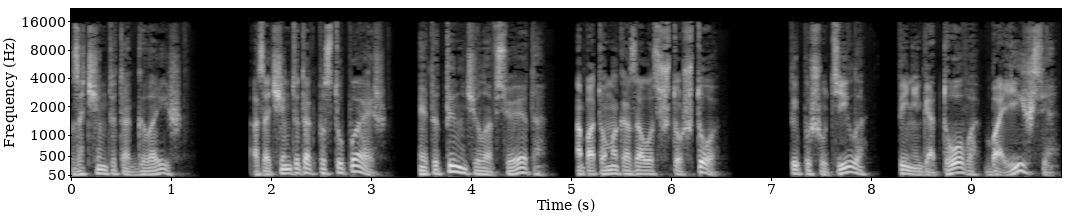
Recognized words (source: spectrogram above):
Зачем ты так говоришь? А зачем ты так поступаешь? Это ты начала все это, а потом оказалось, что что? Ты пошутила? Ты не готова? Боишься?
